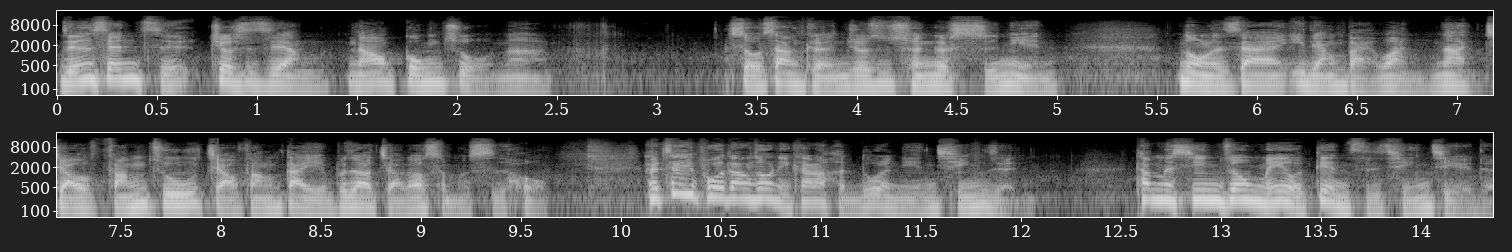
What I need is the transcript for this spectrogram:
人生只就是这样，然后工作，那手上可能就是存个十年，弄了在一两百万，那缴房租、缴房贷也不知道缴到什么时候。那这一波当中，你看到很多的年轻人，他们心中没有电子情节的，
